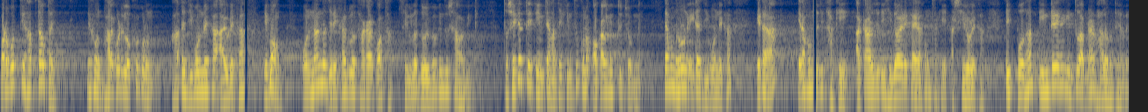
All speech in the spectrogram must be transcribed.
পরবর্তী হাতটাও তাই। দেখুন, ভালো করে লক্ষ্য করুন, হাতে জীবনরেখা, আয়ুরেখা এবং অন্যান্য যে রেখাগুলো থাকার কথা, সেগুলো দৈর্ঘ্য কিন্তু স্বাভাবিক। তো সেক্ষেত্রে এই তিনটে হাতে কিন্তু কোনো অকাল মৃত্যুর যোগ নেই। যেমন ধরুন এটা জীবনরেখা, এটা এরকম যদি থাকে, আর কারও যদি হৃদয় রেখা এরকম থাকে, আর শিরোরেখা, এই প্রধান তিনটে রেখা কিন্তু আপনার ভালো হতে হবে।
